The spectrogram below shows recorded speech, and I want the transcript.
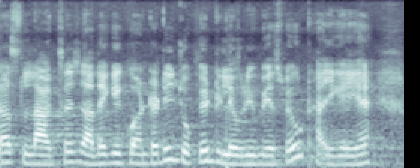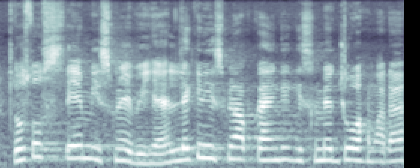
दस लाख से ज़्यादा की क्वांटिटी जो कि डिलीवरी बेस पर उठाई गई है। दोस्तों सेम इसमें भी है, लेकिन इसमें आप कहेंगे कि इसमें जो हमारा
